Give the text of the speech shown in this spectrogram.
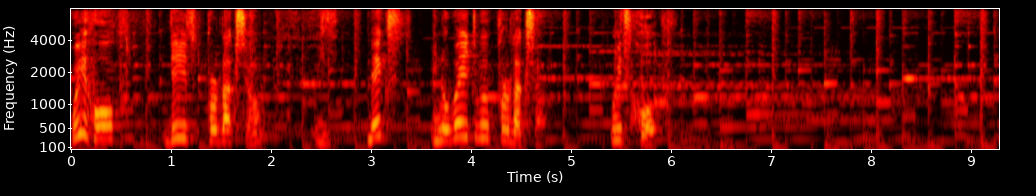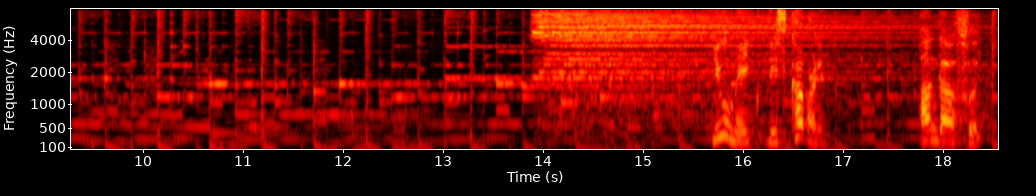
We hope this production is next innovative production with hope. You make discovery underfoot.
